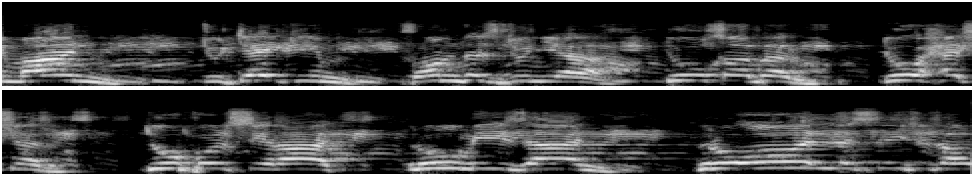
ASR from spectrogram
iman to take him from this dunya to qabr, to hashr, to pul sirat, through mizan, through all the stages of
